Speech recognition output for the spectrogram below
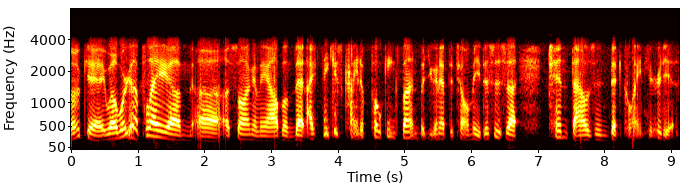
okay, well, we're gonna play um, uh, a song on the album that I think is kind of poking fun, but you're gonna have to tell me. This is uh, ten thousand Bitcoin. Here it is.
